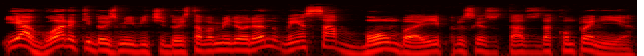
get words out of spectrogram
e agora que 2022 estava melhorando, vem essa bomba aí para os resultados da companhia.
